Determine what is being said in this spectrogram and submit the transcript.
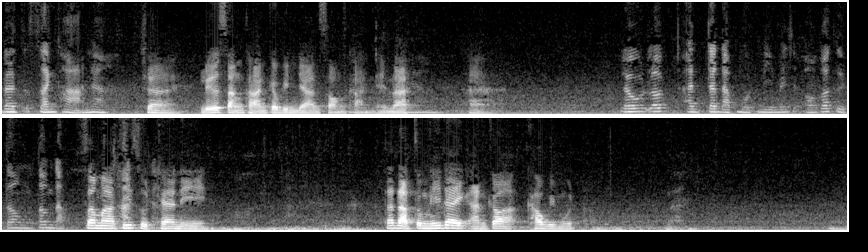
แล้วสังขารน่ะ ใช่ เหลือสังขารกับวิญญาณสองขันธ์เห็นไหมอ่าแล้วแล้วอันจะดับหมดมีไหมอ๋อก็คือต้องต้องดับ สมาธิสุดแค่นี้ ถ้าดับตรงนี้ได้อีกอันก็เข้าวิมุตตินะอืม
